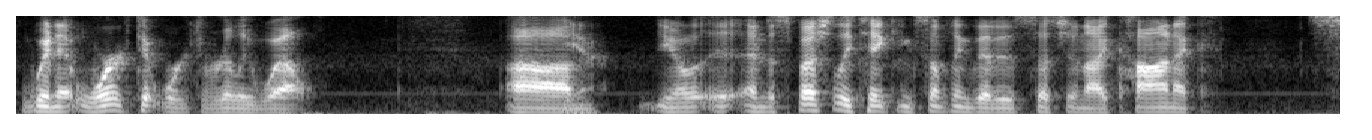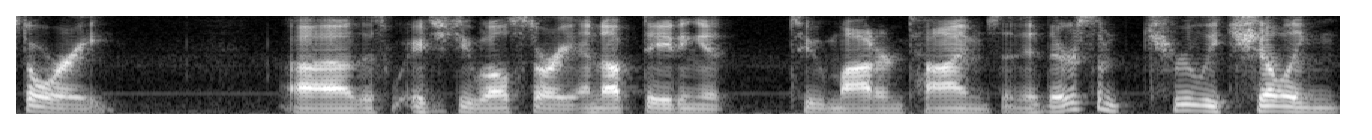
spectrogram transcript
When it worked, it worked really well. Um, Yeah. You know, and especially taking something that is such an iconic story, uh, this H.G. Wells story, and updating it to modern times. And there's some truly chilling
